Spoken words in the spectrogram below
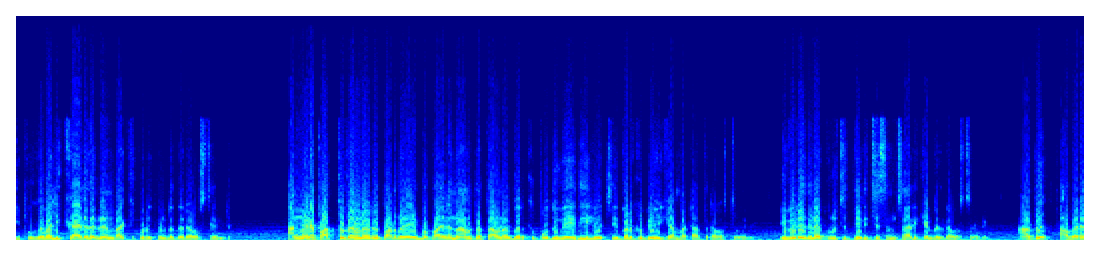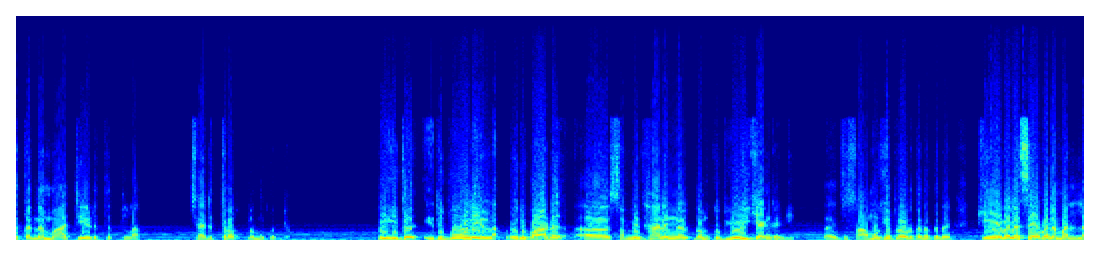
ഈ പുകവലിക്കാർ തന്നെ ഉണ്ടാക്കി കൊടുക്കേണ്ടുന്ന ഒരു അവസ്ഥയുണ്ട്. അങ്ങനെ പത്ത് തവണ ഒരു പറഞ്ഞു കഴിയുമ്പോൾ പതിനൊന്നാമത്തെ തവണ ഇവർക്ക് പൊതുവേദിയിൽ വെച്ച് ഇവർക്ക് ഉപയോഗിക്കാൻ പറ്റാത്തൊരവസ്ഥ വരും. ഇവർ ഇതിനെക്കുറിച്ച് തിരിച്ച് സംസാരിക്കേണ്ട അവസ്ഥ വരും. അത് അവരെ തന്നെ മാറ്റിയെടുത്തിട്ടുള്ള ചരിത്രം നമുക്കുണ്ട്. അപ്പൊ ഇത് ഇതുപോലെയുള്ള ഒരുപാട് സംവിധാനങ്ങൾ നമുക്ക് ഉപയോഗിക്കാൻ കഴിയും. അതായത് സാമൂഹ്യ പ്രവർത്തനത്തിന് കേവല സേവനമല്ല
